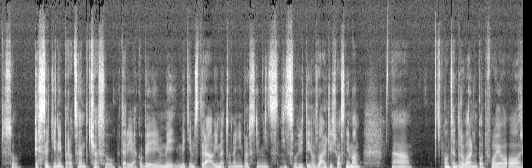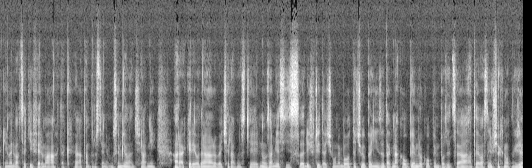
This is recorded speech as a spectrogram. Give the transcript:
to jsou desetiny procent času, který jakoby my, my tím strávíme. To není prostě nic, nic složitého, zvlášť když vlastně mám uh, koncentrovaný portfolio o, řekněme, 20 firmách, tak já tam prostě nemusím dělat žádný harakery od rána do večera. Prostě jednou za měsíc, když přitečou nebo tečou peníze, tak nakoupím, dokoupím pozice a to je vlastně všechno. Takže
